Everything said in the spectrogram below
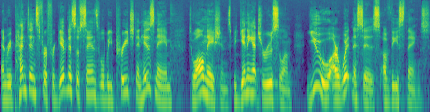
and repentance for forgiveness of sins will be preached in his name to all nations, beginning at Jerusalem. You are witnesses of these things.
